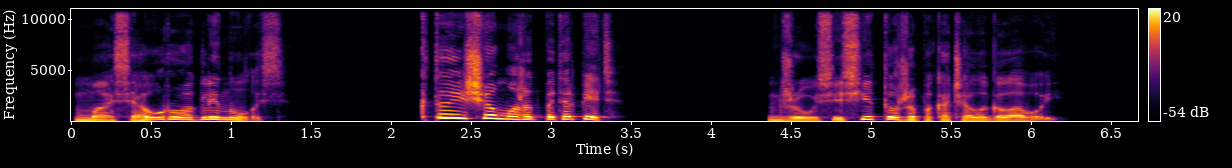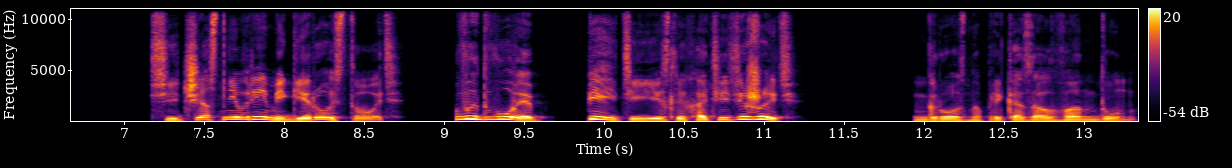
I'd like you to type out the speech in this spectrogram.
Масяуру оглянулась. «Кто еще может потерпеть?» Джоу Сиси тоже покачала головой. «Сейчас не время геройствовать. Вы двое пейте, если хотите жить!» Грозно приказал Ван Дун.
